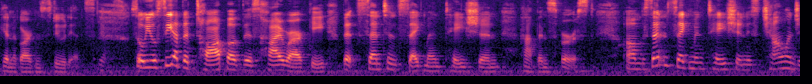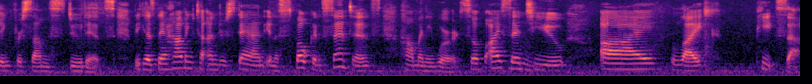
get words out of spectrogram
kindergarten students. Yes. So you'll see at the top of this hierarchy that sentence segmentation happens first. Um, sentence segmentation is challenging for some students because they're having to understand in a spoken sentence how many words. So if I said to you, I like pizza,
